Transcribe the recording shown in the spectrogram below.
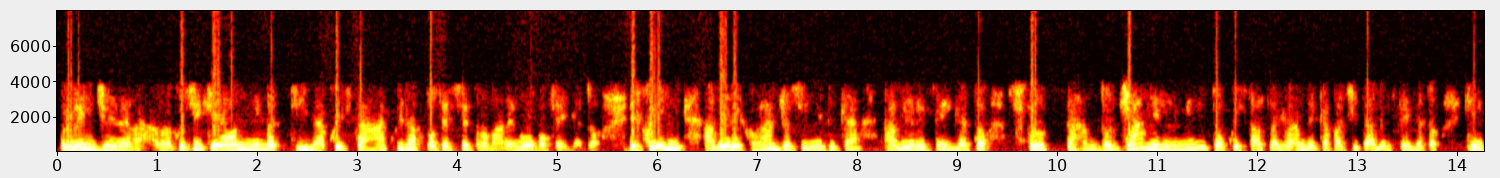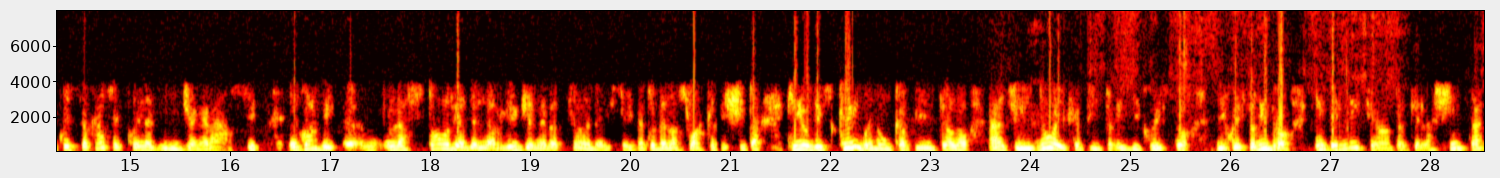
rigenerava, così che ogni mattina questa aquila potesse trovare nuovo fegato. E quindi avere coraggio significa avere fegato sfruttando già nel mito quest'altra grande capacità del fegato, che in questo caso è quella di rigenerarsi. E guardi, eh, la storia della rigenerazione del fegato, della sua crescita, che io descrivo in un capitolo, anzi in due capitoli di questo, di questo libro, è bellissima perché la scienza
